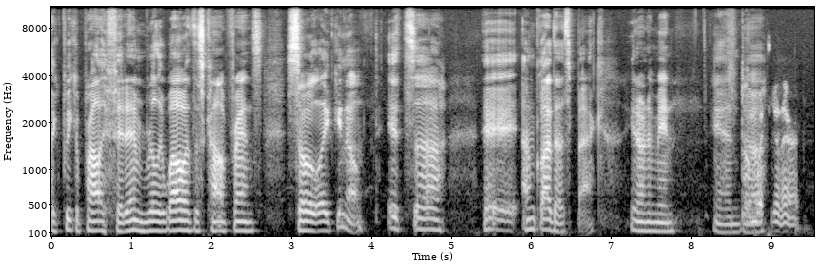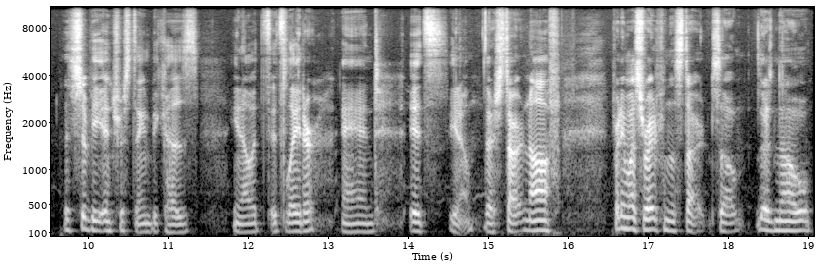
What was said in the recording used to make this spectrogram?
like we could probably fit in really well with this conference. So like you know it's uh eh, I'm glad that's back. You know what I mean? And I'm uh, with you there. it should be interesting because you know it's it's later and it's you know they're starting off pretty much right from the start. So there's no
